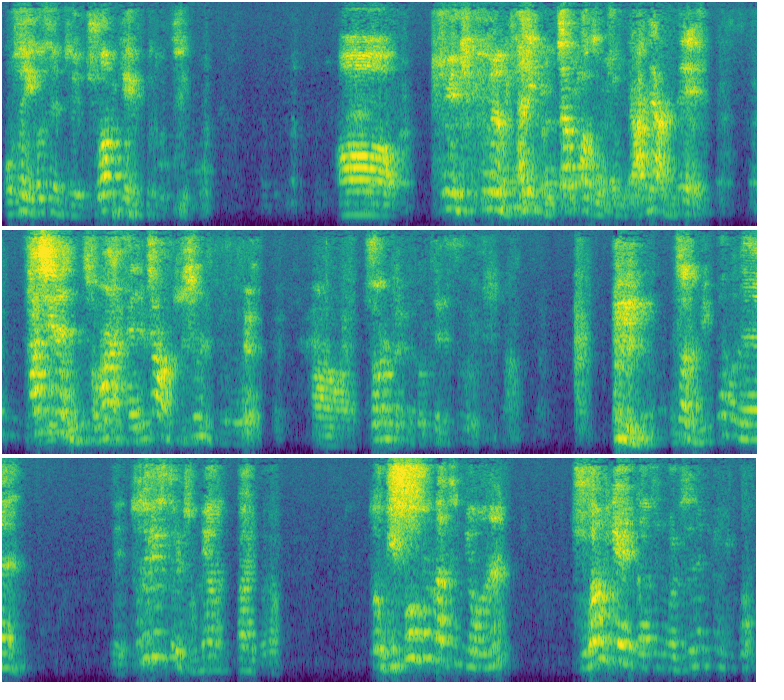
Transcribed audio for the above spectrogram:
우선 이것은 제 중앙계획 노트이고 어, 좀 이렇게 보면 많이 복잡하고 좀 난해한데 사실은 저만의 일정한 기준을 두고 어, 중앙계획 노트를 쓰고 있습니다. 우선 윗부분은 네, 투드리스트를 정리하는 습관이고요. 또 윗부분 같은 경우는 주관계획 같은 걸 쓰는 편이고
